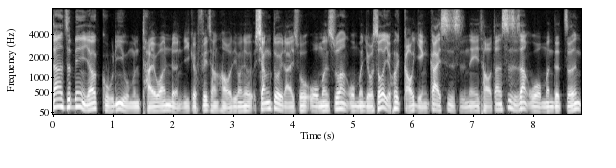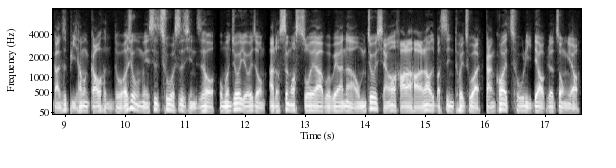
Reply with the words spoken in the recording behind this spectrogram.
当然，这边也要鼓励我们台湾人一个非常好的地方，就相对来说，我们虽然我们有时候也会搞掩盖事实那一套，但事实上我们的责任感是比他们高很多。而且我们每次出了事情之后，我们就会有一种啊，都生活说呀，不不安娜，我们就会想要好了好了，那我就把事情推出来，赶快处理掉比较重要。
